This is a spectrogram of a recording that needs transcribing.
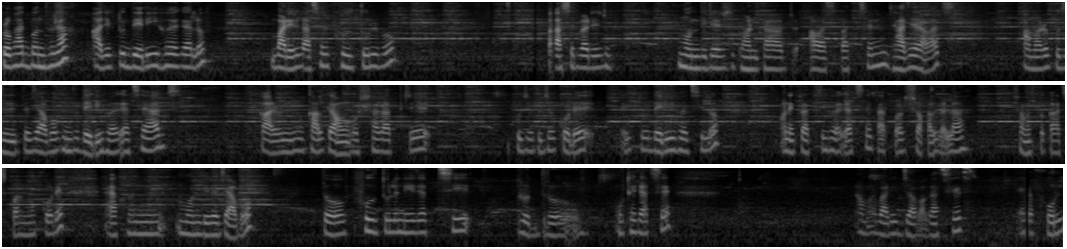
প্রভাত বন্ধুরা, আজ একটু দেরি হয়ে গেল। বাড়ির গাছের ফুল তুলব। পাশের বাড়ির মন্দিরের ঘণ্টার আওয়াজ পাচ্ছেন, ঝাঁঝের আওয়াজ। আমারও পুজো দিতে যাব, কিন্তু দেরি হয়ে গেছে আজ। কারণ কালকে অমাবস্যা রাত্রে পুজো টুজো করে একটু দেরি হয়েছিল। অনেক রাত্রি হয়ে গেছে, তারপর সকালবেলা সমস্ত কাজকর্ম করে এখন মন্দিরে যাব। তো ফুল তুলে নিয়ে যাচ্ছি। রুদ্র উঠে গেছে। আমার বাড়ির জবা গাছের একটা ফুল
